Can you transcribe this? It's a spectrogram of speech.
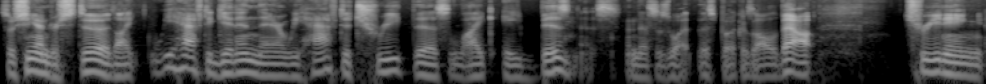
So she understood like we have to get in there and we have to treat this like a business. And this is what this book is all about treating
